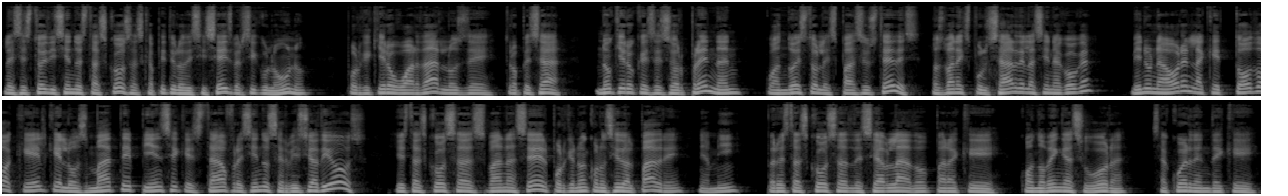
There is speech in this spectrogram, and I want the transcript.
Les estoy diciendo estas cosas, capítulo 16, versículo 1, porque quiero guardarlos de tropezar. No quiero que se sorprendan cuando esto les pase a ustedes. ¿Los van a expulsar de la sinagoga? Viene una hora en la que todo aquel que los mate piense que está ofreciendo servicio a Dios. Y estas cosas van a ser porque no han conocido al Padre ni a mí. Pero estas cosas les he hablado para que cuando venga su hora se acuerden de que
